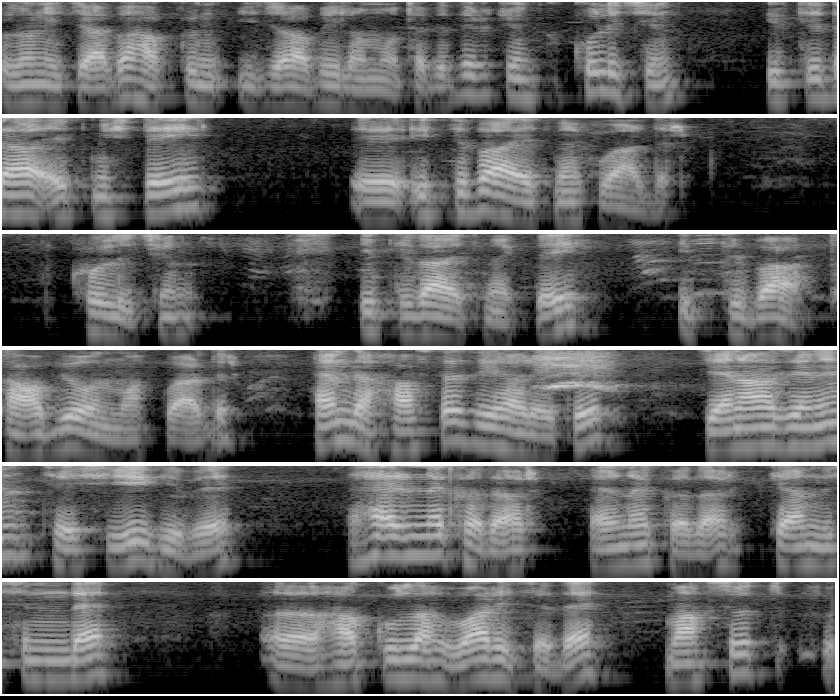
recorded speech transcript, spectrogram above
Kulun icabı hakkın icabıyla muteberdir. Çünkü kul için iptida etmiş değil, e, ittiba etmek vardır. Kul için iptida etmek değil, ittiba, tabi olmak vardır. Hem de hasta ziyareti cenazenin teşhiği gibi her ne kadar her ne kadar kendisinde e, hakkullah var ise de maksut e,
